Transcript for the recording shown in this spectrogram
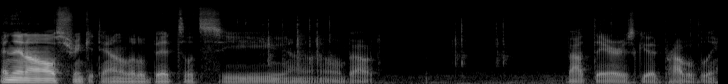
And then I'll shrink it down a little bit. Let's see, I don't know, about about there is good probably.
